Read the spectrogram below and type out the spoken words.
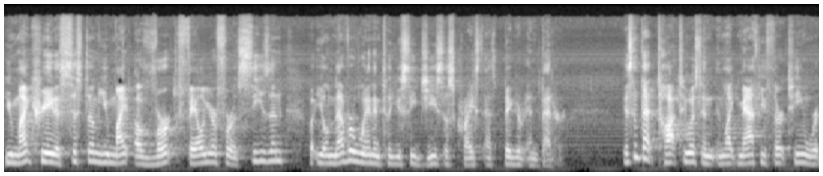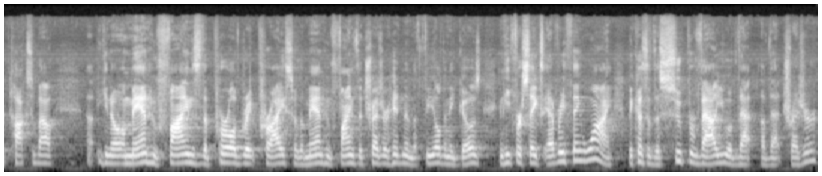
You might create a system, you might avert failure for a season, but you'll never win until you see Jesus Christ as bigger and better. Isn't that taught to us in, in like Matthew 13, where it talks about you know, a man who finds the pearl of great price or the man who finds the treasure hidden in the field and he goes and he forsakes everything. Why? Because of the super value of that, of that treasure.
